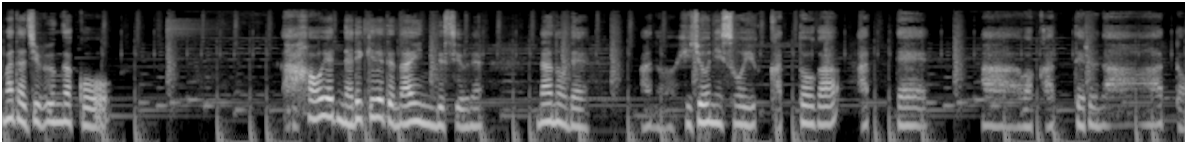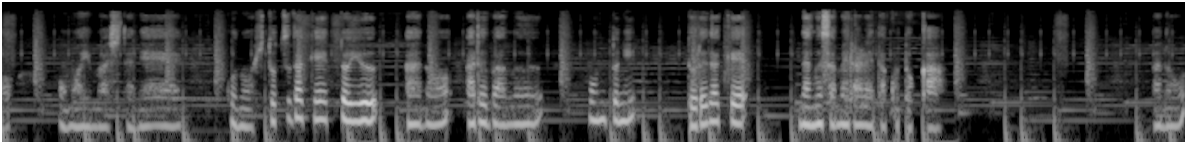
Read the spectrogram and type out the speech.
まだ自分がこう母親になりきれてないんですよね。なのであの非常にそういう葛藤があってああ分かってるなぁと思いましたね。この一つだけというあのアルバム本当にどれだけ慰められたことかあの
